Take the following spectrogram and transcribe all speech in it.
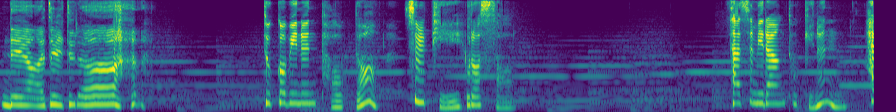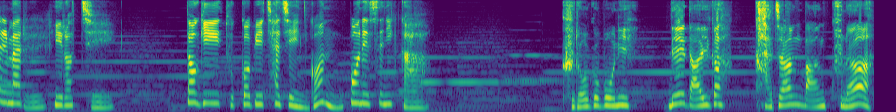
내 아들들아. 두꺼비는 더욱더 슬피 울었어. 사슴이랑 토끼는 할 말을 잃었지. 떡이 두꺼비 차지인 건 뻔했으니까. 그러고 보니 내 나이가 가장 많구나.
